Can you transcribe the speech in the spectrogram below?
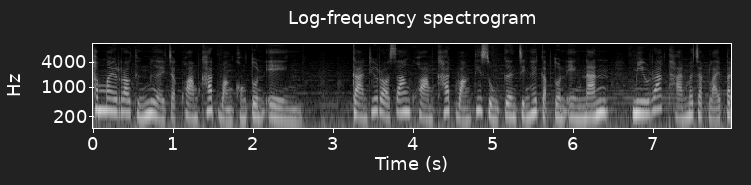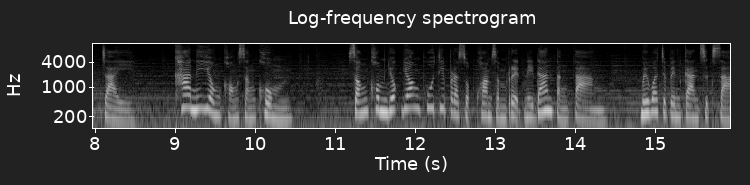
ทำไมเราถึงเหนื่อยจากความคาดหวังของตนเอง การที่เราสร้างความคาดหวังที่สูงเกินจริงให้กับตนเองนั้น มีรากฐานมาจากหลายปัจจัย ค่านิยมของสังคม สังคมยกย่องผู้ที่ประสบความสำเร็จในด้านต่างๆ ไม่ว่าจะเป็นการศึกษา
